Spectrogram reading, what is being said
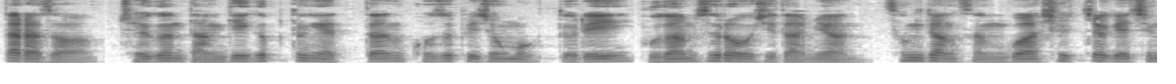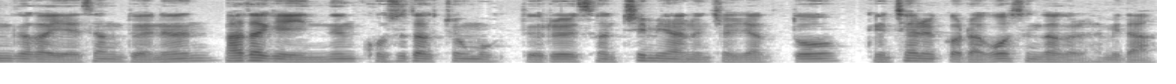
따라서 최근 단기 급등했던 코스피 종목들이 부담스러우시다면 성장성과 실적의 증가가 예상되는 바닥에 있는 코스닥 종목들을 선취미하는 전략도 괜찮을 거라고 생각을 합니다.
